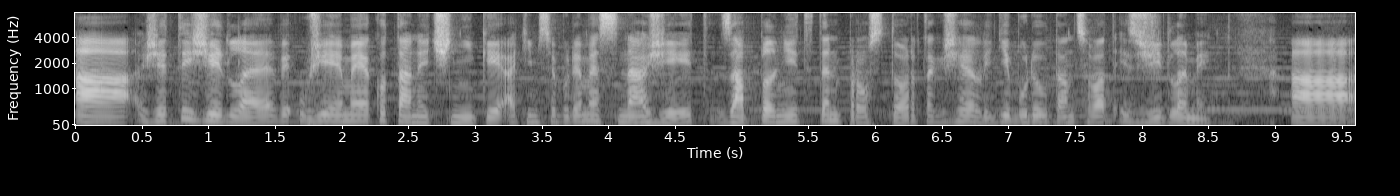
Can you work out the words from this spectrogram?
A že ty židle využijeme jako tanečníky a tím se budeme snažit zaplnit ten prostor, takže lidi budou tancovat i s židlemi. A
